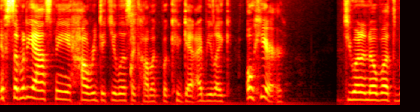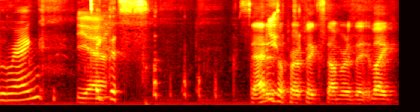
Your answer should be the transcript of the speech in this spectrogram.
if somebody asked me how ridiculous a comic book could get, I'd be like, "Oh, here. Do you want to know about the boomerang? Yeah. Take this." That is a perfect summary. Like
